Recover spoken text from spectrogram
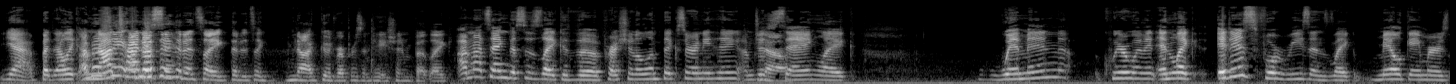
Yeah, but like I'm, I'm, not, not, saying, trying I'm to not say, that it's like that it's like not good representation, but like I'm not saying this is like the oppression Olympics or anything. I'm just No. saying like women, queer women, and like it is for reasons like male gamers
